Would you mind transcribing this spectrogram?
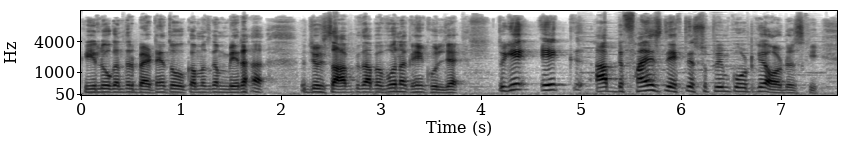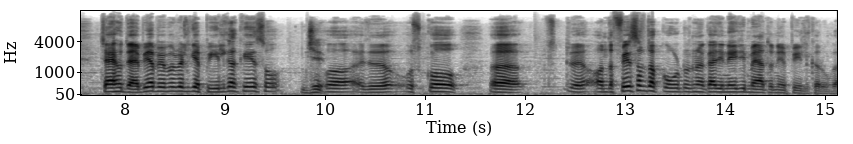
کہ یہ لوگ اندر بیٹھیں تو کم از کم میرا جو حساب کتاب ہے وہ نہ کہیں کھل جائے۔ تو یہ ایک آپ ڈیفائنس دیکھتے سپریم کورٹ کے آرڈرز کی۔ چاہے حدیبیہ پیپر بل کی اپیل کا کیس ہو جی۔ اس کو on the face of the court انہوں نے کہا جی نہیں جی میں تو نہیں اپیل کروں گا۔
